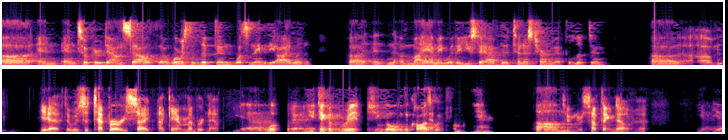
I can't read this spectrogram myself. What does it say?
uh, and and took her down south. Uh, where was the Lipton? What's the name of the island uh, in Miami where they used to have the tennis tournament? The Lipton. Uh, Um, yeah, there was a temporary site. I can't remember it now. yeah, what, you take a bridge and go over the causeway from Miami. Um, something, no. uh, Yeah, yeah.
